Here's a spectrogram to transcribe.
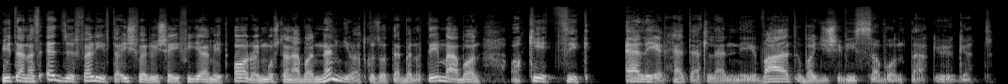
Miután az edző felhívta ismerősei figyelmét arra, hogy mostanában nem nyilatkozott ebben a témában, a két cikk elérhetetlenné vált, vagyis visszavonták őket.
